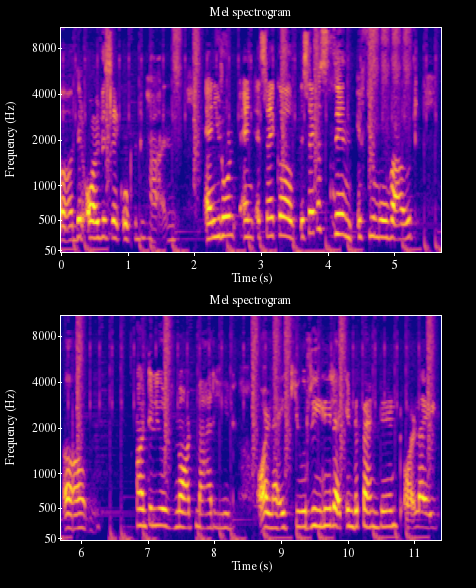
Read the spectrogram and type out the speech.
uh, they're always like open to hands and you don't and it's like a it's like a sin if you move out um, until you're not married or like you're really like independent or like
